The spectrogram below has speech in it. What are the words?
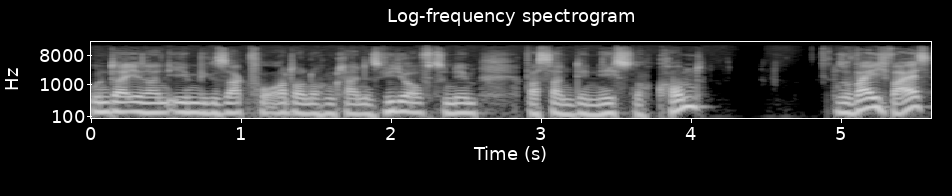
und da ihr dann eben, wie gesagt, vor Ort auch noch ein kleines Video aufzunehmen, was dann demnächst noch kommt. Soweit ich weiß,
